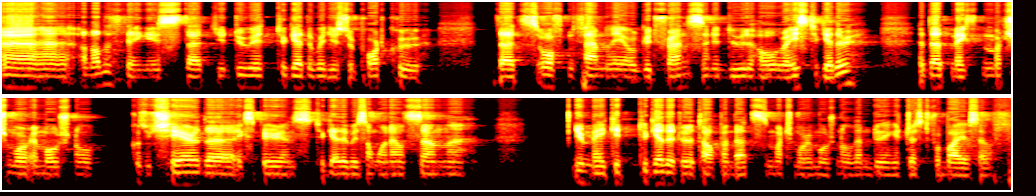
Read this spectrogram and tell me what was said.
Uh, another thing is that you do it together with your support crew. That's often family or good friends, and you do the whole race together. And that makes it much more emotional because you share the experience together with someone else and uh, you make it together to the top and that's much more emotional than doing it just for by yourself.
